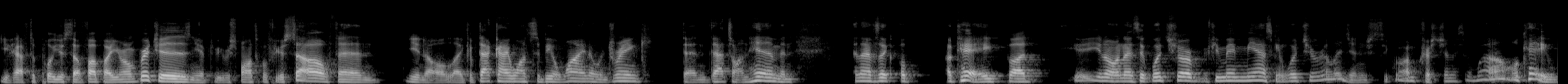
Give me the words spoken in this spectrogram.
you have to pull yourself up by your own britches, and you have to be responsible for yourself. And you know, like if that guy wants to be a wino and drink, then that's on him. And and I was like, oh, okay, but you know, and I said, what's your? If you made me asking, what's your religion? She's like, well, I'm Christian. I said, well, okay,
